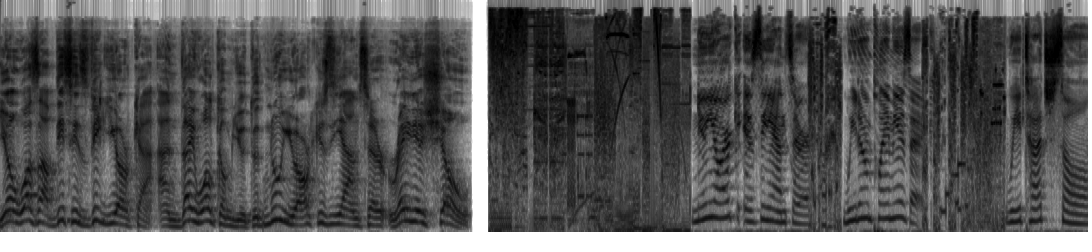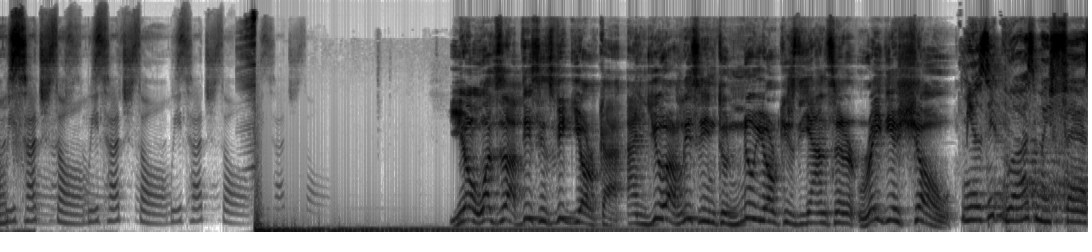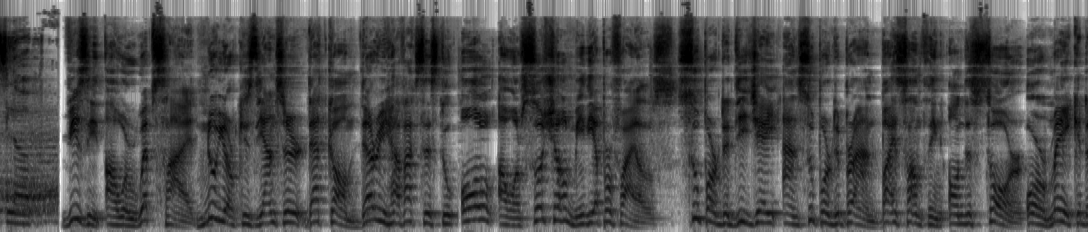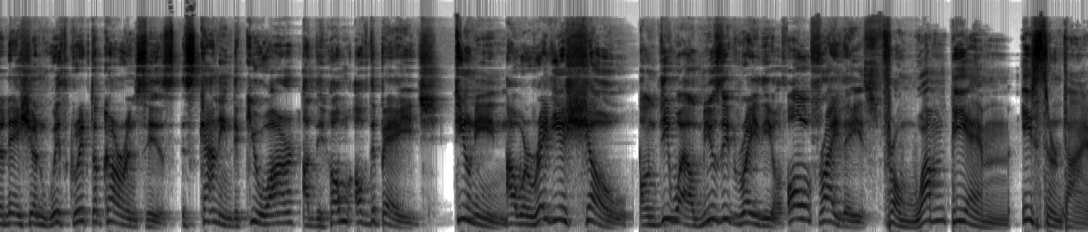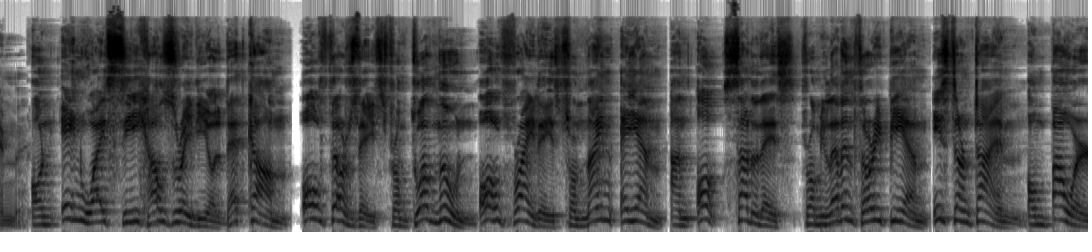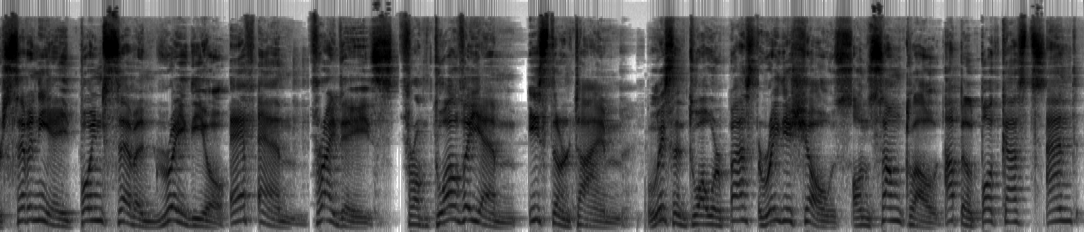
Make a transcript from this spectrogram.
Yo, what's up? This is Vic Yorka, and I welcome you to New York is the Answer radio show. New York is the answer. We don't play music. We touch souls. We touch souls. We touch souls. We touch souls. We touch souls. Yo, what's up? This is Vic Yorka, and you are listening to New York is the Answer radio show. Music was my first love. Visit our website, newyorkistheanswer.com. There you have access to all our social media profiles. Support the DJ and support the brand. Buy something on the store or make a donation with cryptocurrencies, scanning the QR at the home of the page. Tune in our radio show on D-Well Music Radio all Fridays from 1 p.m. Eastern Time on nychouseradio.com all Thursdays from 12 noon, all Fridays from 9 a.m. and all Saturdays from 11:30 p.m. Eastern Time on Power 78.7 Radio FM. Fridays from 12 a.m. Eastern Time. Listen to our past radio shows on SoundCloud, Apple Podcasts, and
